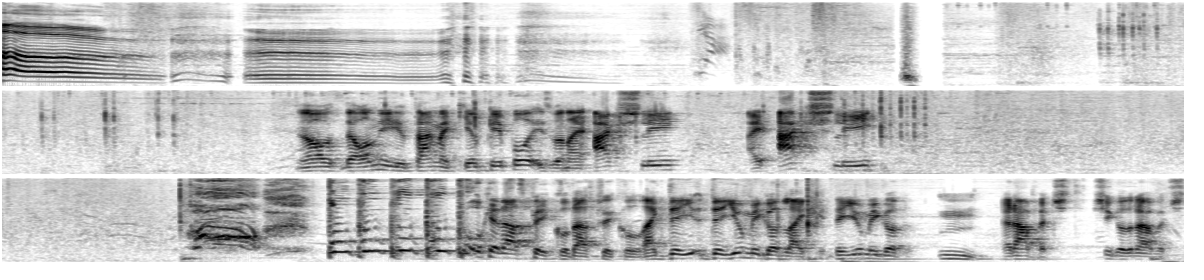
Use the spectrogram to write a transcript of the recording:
Oh. The only time I kill people is when I actually, I actually. Okay, that's pretty cool. That's pretty cool. Like the the Yuumi got like the Yuumi got mm, ravaged. She got ravaged.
